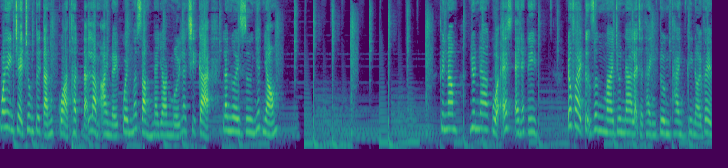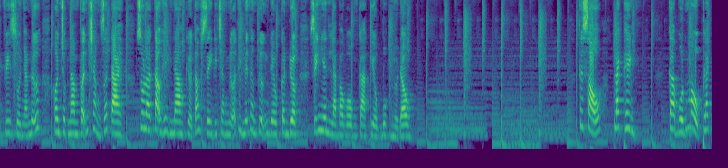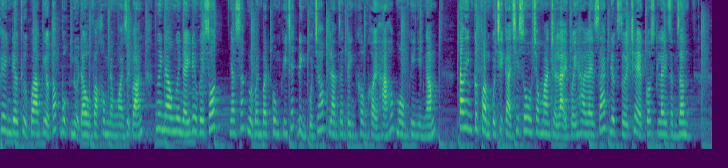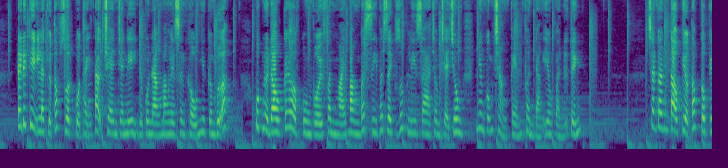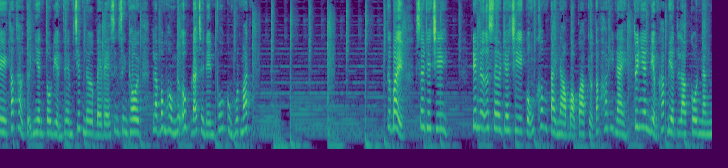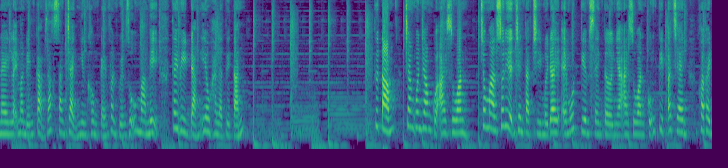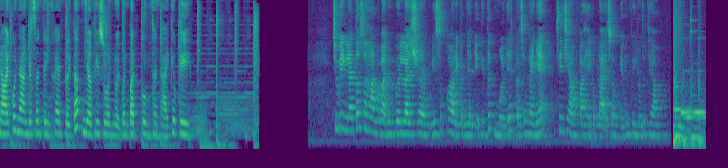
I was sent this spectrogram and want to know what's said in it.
Ngoại hình trẻ trung tươi tắn quả thật đã làm ai nấy quên mất rằng Nayeon mới là chị cả, là người dư nhất nhóm. Thứ năm, Yuna của SNSD Đâu phải tự dưng mà Yuna lại trở thành tường thành khi nói về visual nhóm nữ, hơn chục năm vẫn chẳng rớt đài. Dù là tạo hình nào, kiểu tóc gì đi chăng nữa thì nữ thần tượng đều cần được, dĩ nhiên là bao gồm cả kiểu buộc nửa đầu. Thứ sáu, Blackpink Cả bốn mẫu Blackpink đều thử qua kiểu tóc buộc nửa đầu và không nằm ngoài dự đoán, người nào người nấy đều gây sốt. Nhan sắc nổi bật cùng khí chất đỉnh của Chop làm dân tình không khỏi há hốc mồm khi nhìn ngắm. Tạo hình cực phẩm của chị cả Jisoo trong màn trở lại với highlight được giới trẻ cosplay rầm rầm. Đây đích thị là kiểu tóc ruột của thánh tạo Chen Jennie được cô nàng mang lên sân khấu như cơm bữa. Buộc nửa đầu kết hợp cùng với phần mái bằng bất di bất dịch giúp Lisa trông trẻ trung nhưng cũng chẳng kém phần đáng yêu và nữ tính. Chẳng cần tạo kiểu tóc cầu kỳ, tóc thẳng tự nhiên tô điểm thêm chiếc nơ bé bé xinh xinh thôi là bông hồng nước Úc đã trở nên vô cùng hút mắt. Thứ bảy, Seo Ye Chi Tiên nữ Seo Ye Chi cũng không tài nào bỏ qua kiểu tóc hot hit này. Tuy nhiên điểm khác biệt là cô nàng này lại mang đến cảm giác sang chảnh nhưng không kém phần quyến rũ ma mị, thay vì đáng yêu hay là tươi tắn. Thứ 8, Trang Quân Young của IZ*ONE trong màn xuất hiện trên tạp chí mới đây, em út Kim Center nhà Azuan cũng kịp bắt chen. Khỏi phải nói cô nàng được dân tình khen tới tấp nhờ visual nổi bật bật cùng thân thái kiêu kỳ. Chúng mình là Tốt Sa Hàn và bạn đừng quên like, share cũng như subscribe để cập nhật những tin tức mới nhất có trong ngày nhé. Xin chào và hẹn gặp lại trong những video tiếp theo.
